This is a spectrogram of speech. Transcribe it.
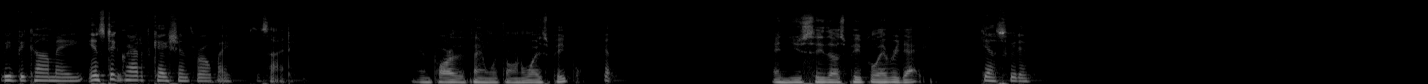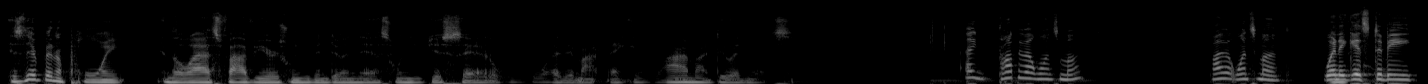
we've become a instant gratification throwaway society. And part of the thing we're throwing away is people. Yep. And you see those people every day. Yes, we do. Has there been a point in the last five years when you've been doing this when you've just said, What am I thinking? Why am I doing this? I, probably about once a month. Probably about once a month. When it gets to be,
